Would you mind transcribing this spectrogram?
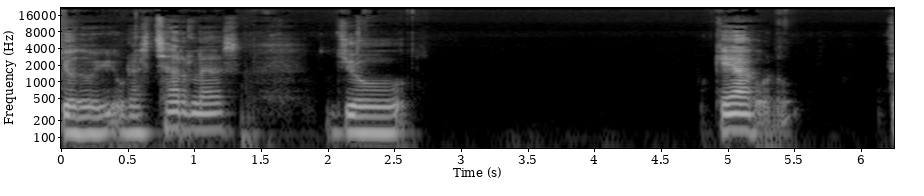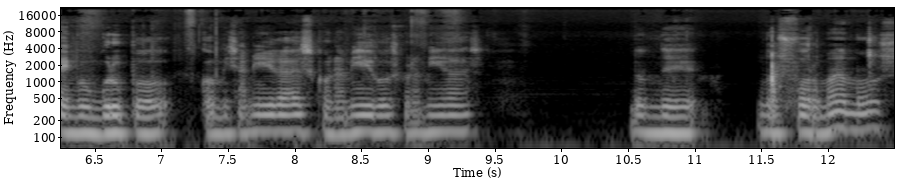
yo doy unas charlas, yo ¿qué hago? No? Tengo un grupo con mis amigas, con amigos, con amigas, donde nos formamos.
